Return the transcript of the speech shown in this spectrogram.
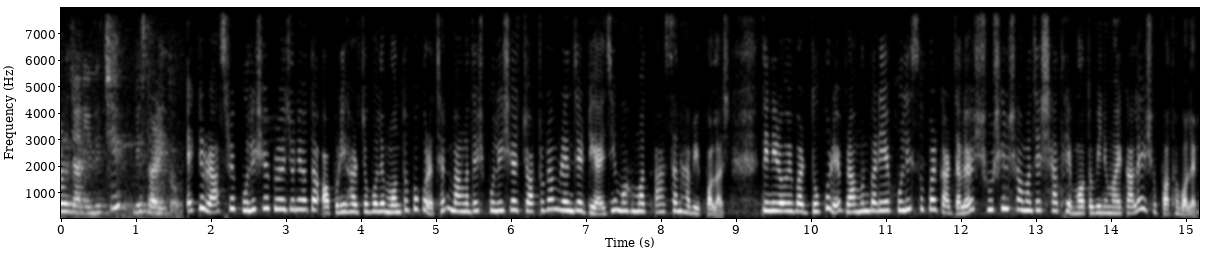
এবারে জানিয়ে দিচ্ছি বিস্তারিত। একটি রাষ্ট্রে পুলিশের প্রয়োজনীয়তা অপরিহার্য বলে মন্তব্য করেছেন বাংলাদেশ পুলিশের চট্টগ্রাম রেঞ্জের ডিআইজি মোহাম্মদ আহসান হাবিব পলাশ। তিনি রবিবার দুপুরে ব্রাহ্মণবাড়িয়ায় পুলিশ সুপার কার্যালয়ে সুশীল সমাজের সাথে মতবিনিময়কালে এসব কথা বলেন।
